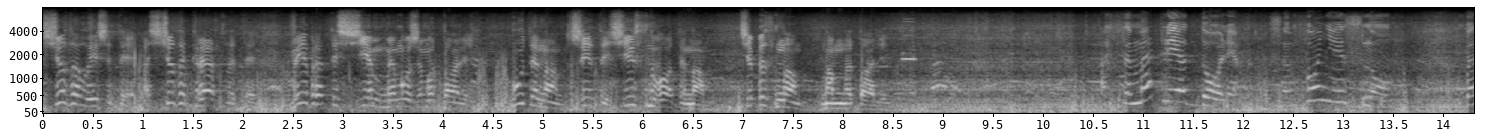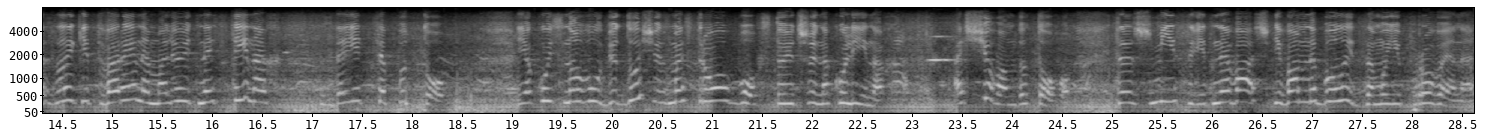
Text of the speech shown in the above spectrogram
Що залишити, а що закреслити? Вибрати з чим ми можемо далі. Бути нам, жити, чи існувати нам, чи без нам нам надалі. Долі, симфонії сну. Безликі тварини малюють на стінах, здається, потоп. Якусь нову біду, що змайстрував Бог, стоючи на колінах. А що вам до того? Це ж мій світ, не ваш, і вам не болить за мої провини.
